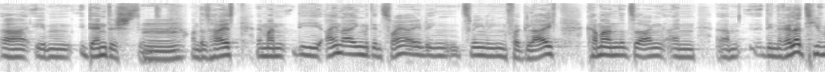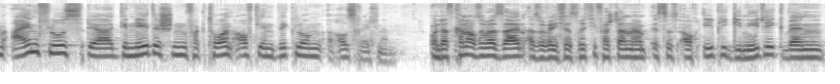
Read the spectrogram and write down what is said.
äh, eben identisch sind. Mhm. Und das heißt, wenn man die eineigen mit den zweijährigen Zwillingen vergleicht, kann man sozusagen einen, ähm, den relativen Einfluss der genetischen Faktoren auf die Entwicklung ausrechnen. Und das kann auch sowas sein, also wenn ich das richtig verstanden habe, ist es auch Epigenetik, wenn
